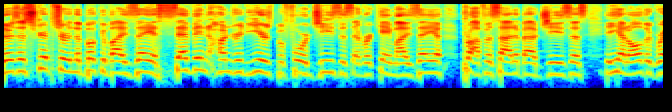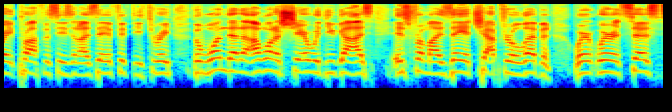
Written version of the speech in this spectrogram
There's a scripture in the book of Isaiah 700 years before Jesus ever came. Isaiah prophesied about Jesus. He had all the great prophecies in Isaiah 53. The one that I want to share with you guys is from Isaiah chapter 11, where, where it says,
